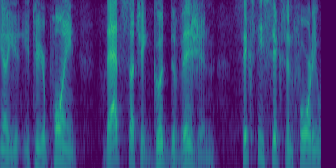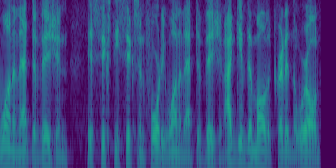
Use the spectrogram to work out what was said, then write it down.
you know, you, you, to your point, that's such a good division 66 and 41 in that division is 66 and 41 in that division. I give them all the credit in the world.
